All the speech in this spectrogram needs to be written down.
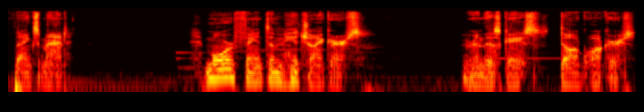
Thanks, Matt. More phantom hitchhikers, or in this case, dog walkers.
